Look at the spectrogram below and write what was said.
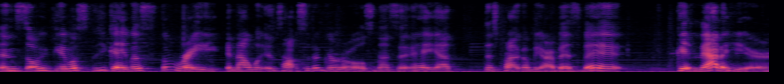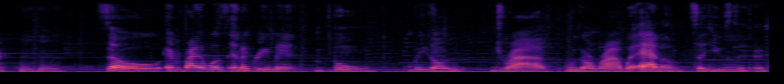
And so he gave us he gave us the rate, and I went and talked to the girls, and I said, hey, I, this probably gonna be our best bet getting out of here. Mm-hmm. So everybody was in agreement. Boom, we gonna drive. We gonna ride with Adam to Houston.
